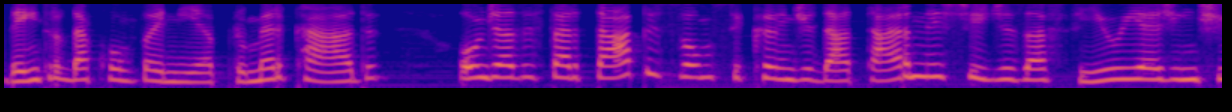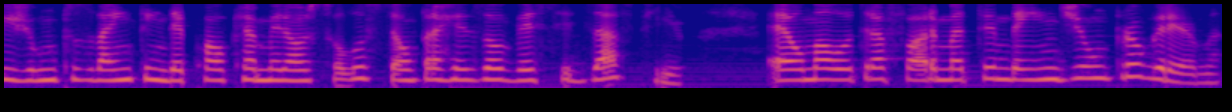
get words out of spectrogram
dentro da companhia para o mercado, onde as startups vão se candidatar neste desafio e a gente juntos vai entender qual é a melhor solução para resolver esse desafio. É uma outra forma também de um programa.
